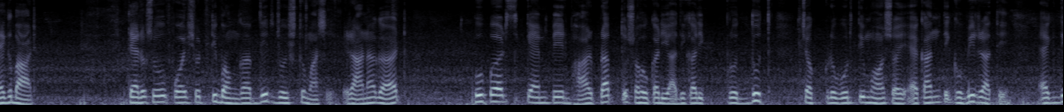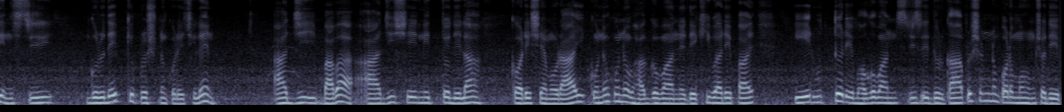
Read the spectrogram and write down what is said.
একবার। তেরোশো পঁয়ষট্টি বঙ্গাব্দের জ্যৈষ্ঠ মাসে রানাঘাট কুপার্স ক্যাম্পের ভারপ্রাপ্ত সহকারী আধিকারিক প্রদ্যুৎ চক্রবর্তী মহাশয় একান্তে গভীর রাতে একদিন শ্রী গুরুদেবকে প্রশ্ন করেছিলেন, আজি বাবা, আজি সে নিত্যলীলা করে শ্যামরাই, কোনো কোনো ভাগ্যবান দেখিবারে পায়। এর উত্তরে ভগবান শ্রী শ্রী দুর্গাপ্রসন্ন পরমহংসদেব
